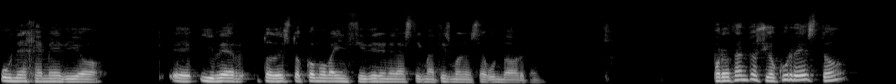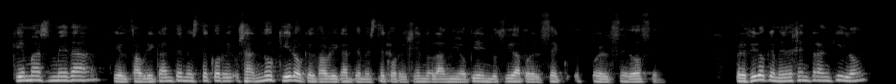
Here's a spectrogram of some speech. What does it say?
un eje medio eh, y ver todo esto cómo va a incidir en el astigmatismo en el segundo orden. Por lo tanto, si ocurre esto, ¿qué más me da que el fabricante me esté corrigiendo? O sea, no quiero que el fabricante me esté corrigiendo la miopía inducida por el, C, por el C12. Prefiero que me dejen tranquilo,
